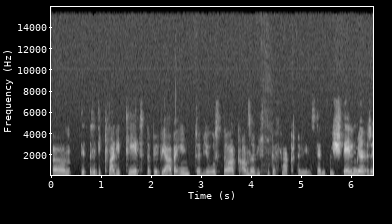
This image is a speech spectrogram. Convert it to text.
also die Qualität der Bewerberinterviews da ein ganz wichtiger Faktor ist. Denn ich stelle mir, also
